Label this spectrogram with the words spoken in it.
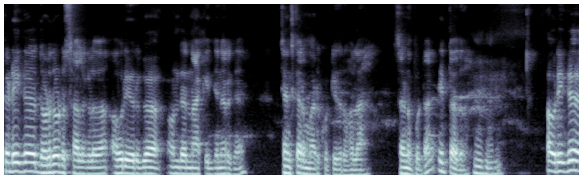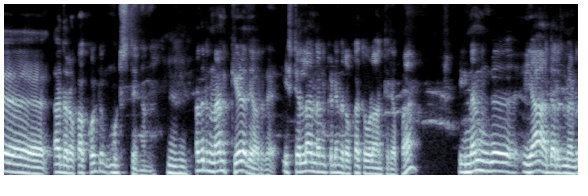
ಕಡೆಗೆ ದೊಡ್ಡ ದೊಡ್ಡ ಸಾಲಗಳು ಅವ್ರ ಇವ್ರಿಗೆ ಒಂದು ನಾಲ್ಕೈದು ಜನರಿಗೆ ಸಂಸ್ಕಾರ ಮಾಡಿಕೊಟ್ಟಿದ್ರು ಹೊಲ, ಸಣ್ಣ ಪುಟ್ಟ ಇತ್ತು ಅದು ಅವ್ರಿಗೆ ಅದು ರೊಕ್ಕ ಕೊಟ್ಟು ಮುಟ್ಟಿಸ್ದೆ ನಾನು. ಆದ್ರೆ ನಾನು ಕೇಳಿದೆ ಅವ್ರಿಗೆ ಇಷ್ಟೆಲ್ಲ ನನ್ನ ಕಡೆಯಿಂದ ರೊಕ್ಕ ತಗೊಳ್ಳೋ ಅಂತೀರಪ್ಪ? ಈಗ ನನ್ಗೆ ಯಾವ ಆಧಾರದ ಮೇಲೆ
